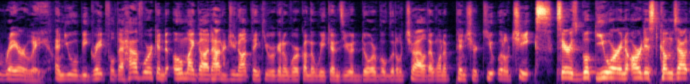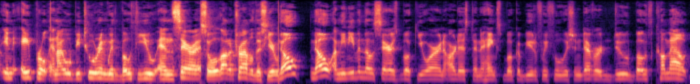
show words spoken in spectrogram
Rarely. And you will be grateful to have work, and oh my god, how did you not think you were going to work on the weekends, you adorable little child? I want to pinch your cute little cheeks. Sarah's book, You Are an Artist, comes out in April, and I will be touring with both you and Sarah, so a lot of travel this year. Nope, no, I mean, even though Sarah's book, You Are an Artist, and Hank's book, A Beautifully Foolish Endeavor, do both come out,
